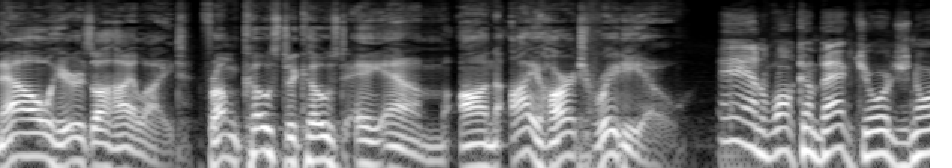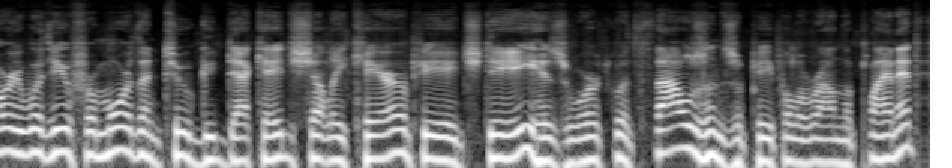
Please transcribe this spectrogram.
Now, here's a highlight from Coast to Coast AM on iHeartRadio. And welcome back. George Noory with you for more than two decades. Shelley Kaehr, PhD, has worked with thousands of people around the planet,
